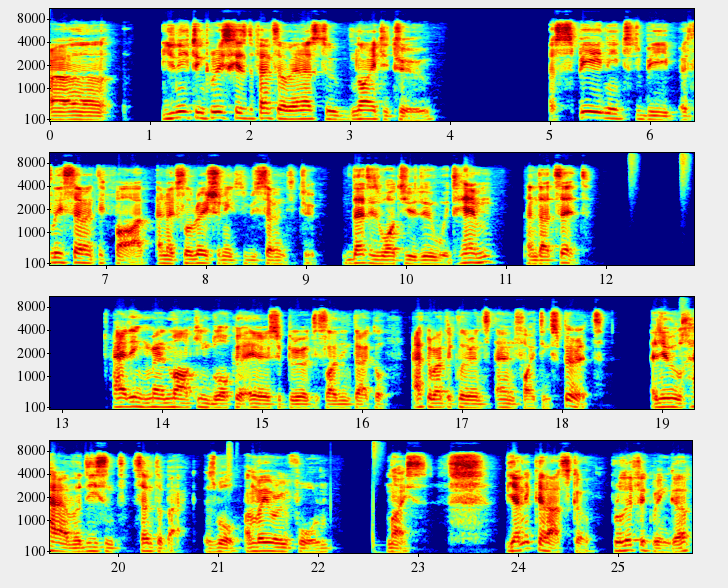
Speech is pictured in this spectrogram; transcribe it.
Uh, you need to increase his defensive awareness to 92 A speed needs to be at least 75 and acceleration needs to be 72. That is what you do with him and that's it. Adding man marking, blocker, area superiority, sliding tackle, acrobatic clearance and fighting spirit. And you will have a decent center back as well. Unwavering form. Nice. Yannick Carrasco, prolific winger.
